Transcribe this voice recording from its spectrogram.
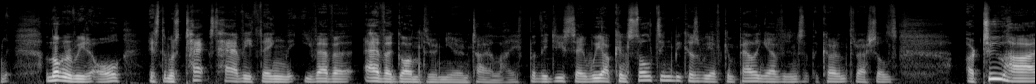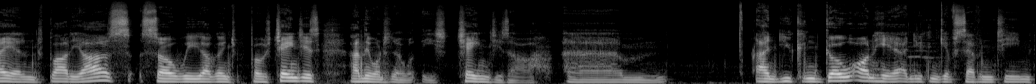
I'm not going to read it all. It's the most text heavy thing that you've ever, ever gone through in your entire life. But they do say we are consulting because we have compelling evidence that the current thresholds are too high and blah blahs. So we are going to propose changes, and they want to know what these changes are. Um, and you can go on here and you can give 17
